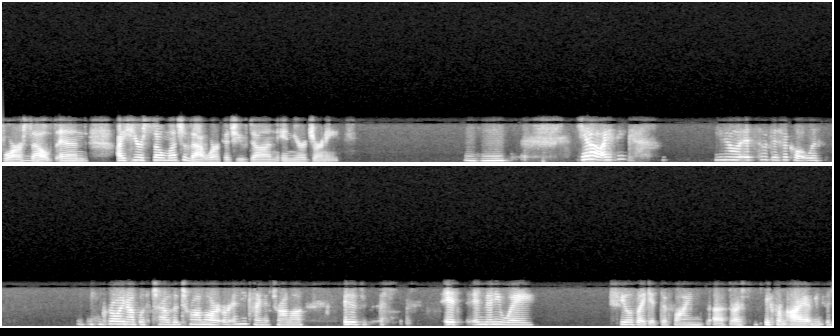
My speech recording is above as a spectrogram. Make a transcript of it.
for mm-hmm. ourselves? Mm-hmm. And I hear so much of that work that you've done in your journey. Mhm. Yeah, I think you know it's so difficult with growing up with childhood trauma or, or any kind of trauma. It is it in many ways feels like it defines us, or I speak from I. I mean, it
